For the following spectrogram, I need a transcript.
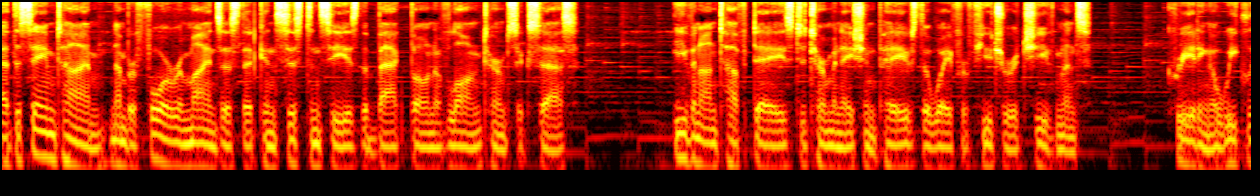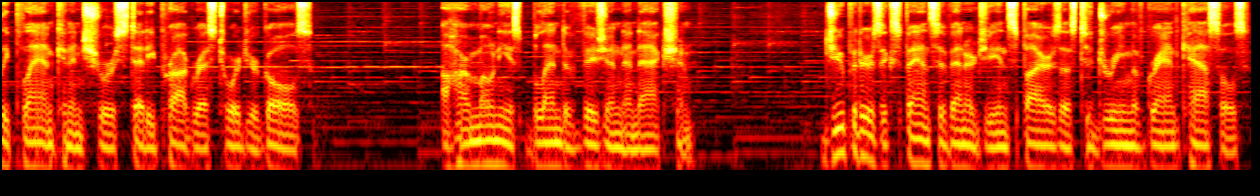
At the same time, number four reminds us that consistency is the backbone of long-term success. Even on tough days, determination paves the way for future achievements. Creating a weekly plan can ensure steady progress toward your goals. A harmonious blend of vision and action. Jupiter's expansive energy inspires us to dream of grand castles,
